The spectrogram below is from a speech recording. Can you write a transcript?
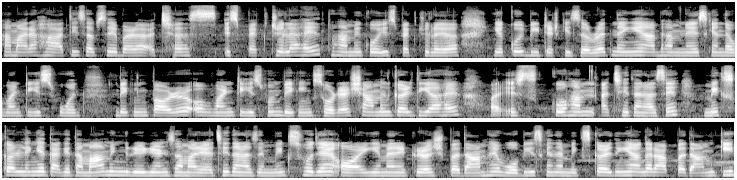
हमारा हाथ ही सबसे बड़ा अच्छा स्पेक्चुला है तो हमें कोई स्पेक्चुला या कोई बीटर की ज़रूरत नहीं है। अब हमने इसके अंदर वन टीस्पून बेकिंग पाउडर और वन टीस्पून बेकिंग सोडा शामिल कर दिया है और इसको हम अच्छी तरह से मिक्स कर लेंगे ताकि तमाम इंग्रेडिएंट्स हमारे अच्छी तरह से मिक्स हो जाएँ। और ये मैंने क्रश बादाम है, वो भी इसके अंदर मिक्स कर दिए हैं। अगर आप बादाम की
